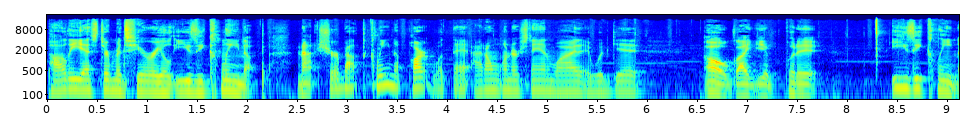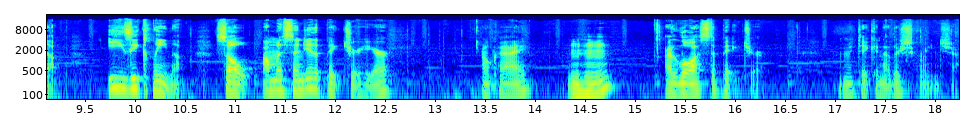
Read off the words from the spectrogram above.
polyester material, easy cleanup. Not sure about the cleanup part. What that? I don't understand why it would get. Oh, like you put it easy cleanup. Easy cleanup. So I'm gonna send you the picture here. Okay. Mm-hmm. I lost the picture. Let me take another screenshot.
